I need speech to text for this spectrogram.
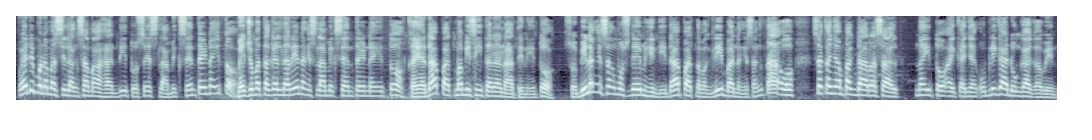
pwede mo naman silang samahan dito sa Islamic Center na ito. Medyo matagal na rin ang Islamic Center na ito, kaya dapat mabisita na natin ito. So bilang isang Muslim, hindi dapat na magliban ng isang tao sa kanyang pagdarasal na ito ay kanyang obligadong gagawin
